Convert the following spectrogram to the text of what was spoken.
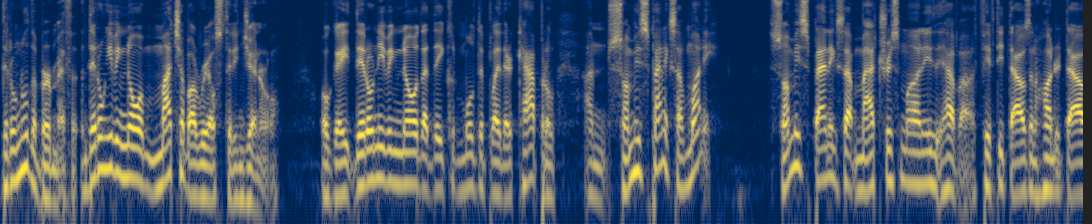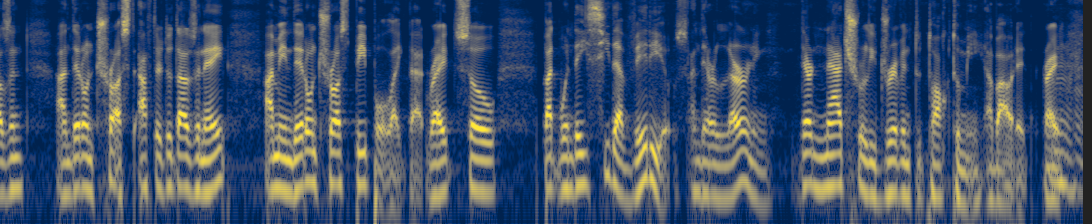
they don't know the BRRRR method. They don't even know much about real estate in general. Okay, they don't even know that they could multiply their capital. And some Hispanics have money. Some Hispanics have mattress money. They have uh, 50,000, 100,000, and they don't trust. After 2008, I mean, they don't trust people like that, right? So, but when they see the videos and they're learning, they're naturally driven to talk to me about it, right? Mm-hmm.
